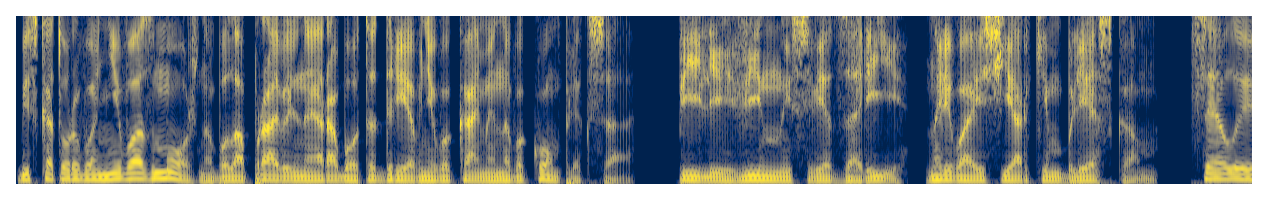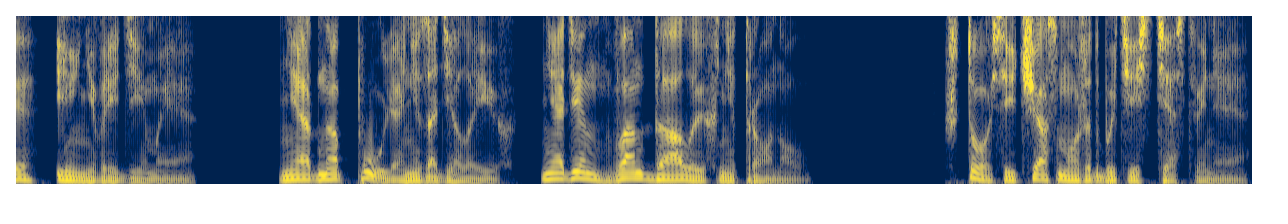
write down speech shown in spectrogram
без которого невозможна была правильная работа древнего каменного комплекса. Пили винный свет зари, наливаясь ярким блеском, целые и невредимые. Ни одна пуля не задела их, ни один вандал их не тронул. Что сейчас может быть естественнее?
